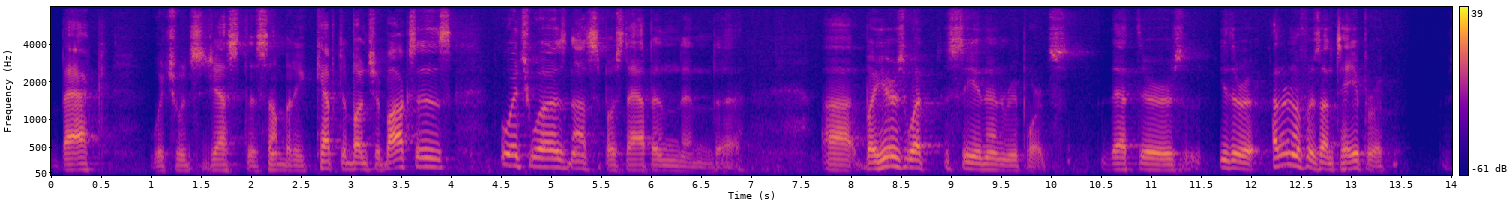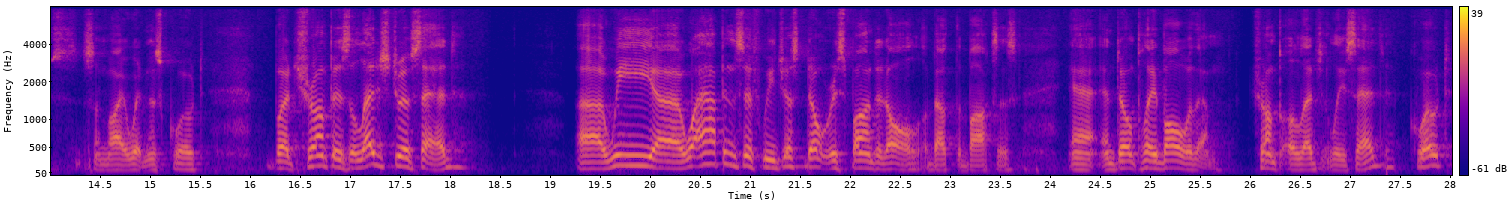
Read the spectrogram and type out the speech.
back, which would suggest that somebody kept a bunch of boxes, which was not supposed to happen. And uh, uh, but here's what CNN reports: that there's either I don't know if it was on tape or some eyewitness quote, but Trump is alleged to have said uh, we, uh, what happens if we just don't respond at all about the boxes and, and don't play ball with them? Trump allegedly said, quote,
